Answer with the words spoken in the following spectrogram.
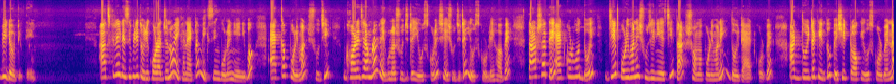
ভিডিওটিতে আজকের এই রেসিপিটি তৈরি করার জন্য এখানে একটা মিক্সিং বলে নিয়ে নিব। এক কাপ পরিমাণ সুজি। ঘরে যে আমরা রেগুলার সুজিটা ইউজ করি, সেই সুজিটা ইউজ করলেই হবে। তার সাথে অ্যাড করব দই। যে পরিমাণে সুজি নিয়েছি, তার সম পরিমাণেই দইটা অ্যাড করবেন। আর দইটা কিন্তু বেশি টক ইউজ করবেন না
